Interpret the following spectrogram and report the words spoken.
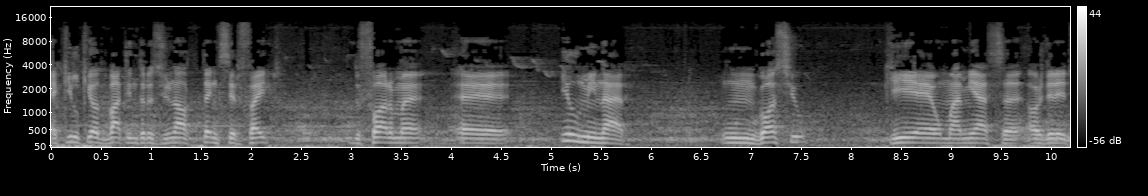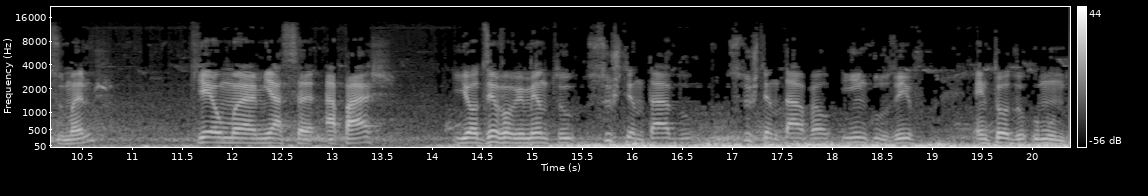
aquilo que é o debate internacional que tem que ser feito de forma a eliminar um negócio que é uma ameaça aos direitos humanos, que é uma ameaça à paz e ao desenvolvimento sustentado, sustentável e inclusivo em todo o mundo.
